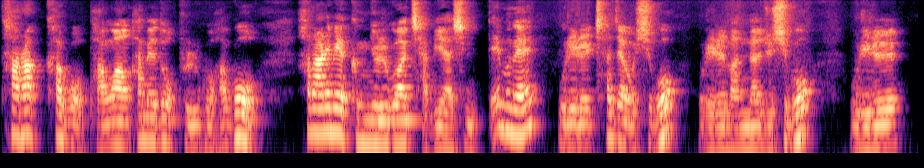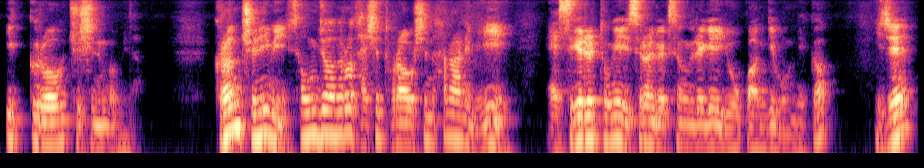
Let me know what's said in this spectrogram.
타락하고 방황함에도 불구하고 하나님의 극률과 자비하심 때문에 우리를 찾아오시고 우리를 만나 주시고 우리를 이끌어 주시는 겁니다. 그런 주님이 성전으로 다시 돌아오신 하나님이 에스겔을 통해 이스라엘 백성들에게 요구한 게 뭡니까? 이제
